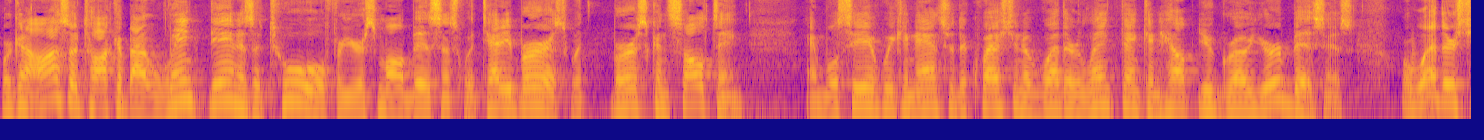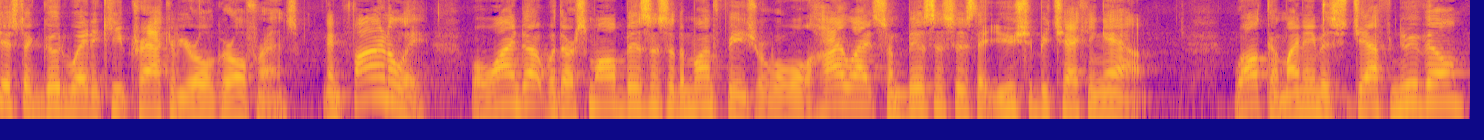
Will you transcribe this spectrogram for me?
We're going to also talk about LinkedIn as a tool for your small business with Teddy Burriss with Burriss Consulting. And we'll see if we can answer the question of whether LinkedIn can help you grow your business or whether it's just a good way to keep track of your old girlfriends. And finally, we'll wind up with our Small Business of the Month feature where we'll highlight some businesses that you should be checking out. Welcome. My name is Jeff Newville.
